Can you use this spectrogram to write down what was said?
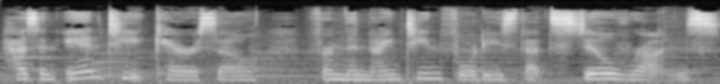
has an antique carousel from the 1940s that still runs.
